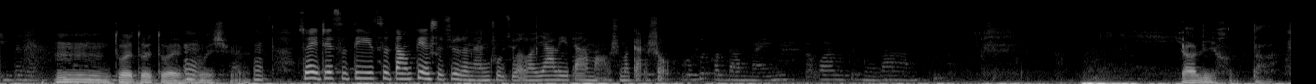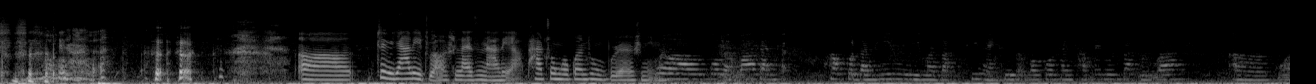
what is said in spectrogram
อินเทอร์เน็ต 嗯，对对对，美味学。嗯，所以这次第一次当电视剧的男主角了，压力大吗？有什么感受？ รู้สึกกดดันไหมแบบว่ารู้สึกไงบ้าง 压力很大。呃，这个压力主要是来自哪里啊？怕中国观众不认识你 กลัว 吗？ กลัวแบบว่าแฟนคลับความกดดันที่มีมาจากที่ไหนคือแบบว่ากลัวแฟนคลับไม่รู้จักหรือว่าเอ่อ กลัว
